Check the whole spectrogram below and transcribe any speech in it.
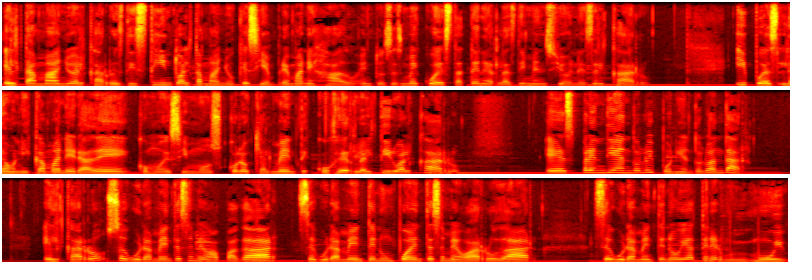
el tamaño del carro es distinto al tamaño que siempre he manejado, entonces me cuesta tener las dimensiones del carro. Y pues la única manera de, como decimos coloquialmente, cogerle el tiro al carro es prendiéndolo y poniéndolo a andar. El carro seguramente se me va a apagar, seguramente en un puente se me va a rodar, seguramente no voy a tener muy, muy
